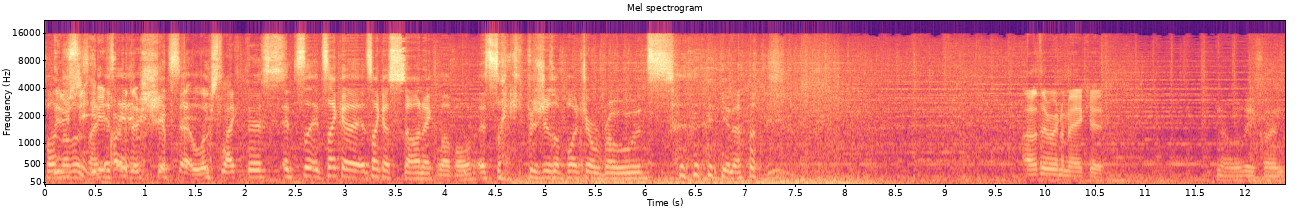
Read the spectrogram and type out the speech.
Fun Did you level see design. any It's- part of the ship that looks like this? It's it's like a it's like a Sonic level. It's like there's just a bunch of roads, you know. I don't think we're gonna make it. No, it'll be fun.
